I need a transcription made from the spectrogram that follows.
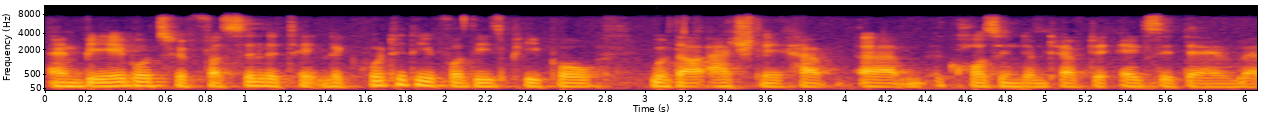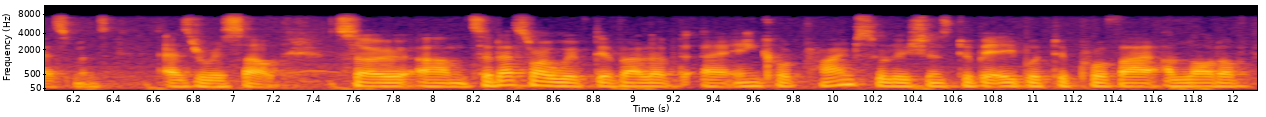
and be able to facilitate liquidity for these people without actually have um, causing them to have to exit their investments as a result. So um, so that's why we've developed uh, Encode Prime solutions to be able to provide a lot of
